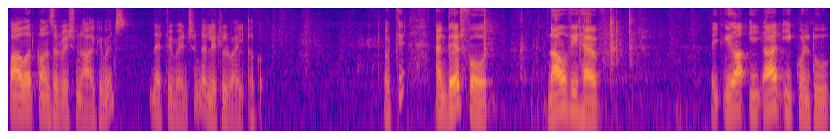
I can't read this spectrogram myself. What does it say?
power conservation arguments that we mentioned a little while ago. Okay. And therefore, now we have E r, e r equal to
